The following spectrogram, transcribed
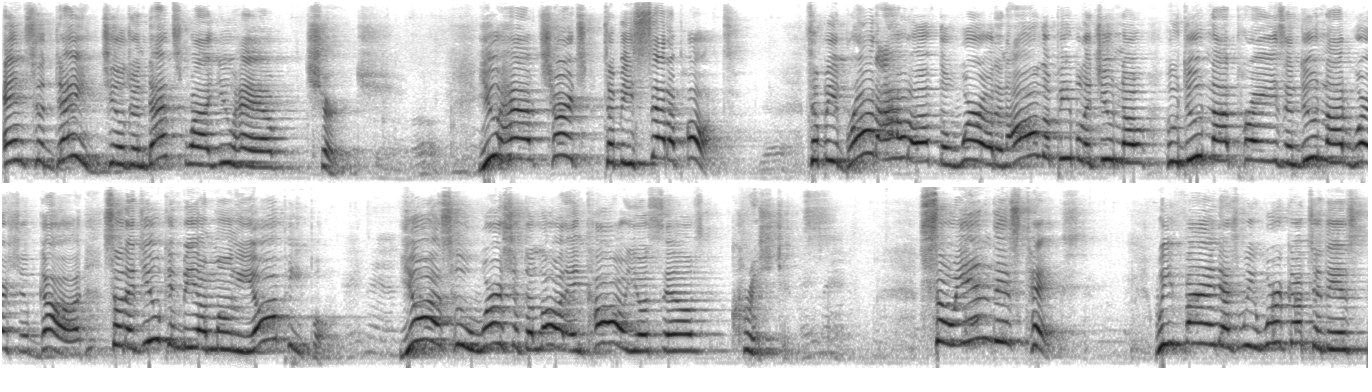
And today, children, that's why you have church. You have church to be set apart to be brought out of the world and all the people that you know who do not praise and do not worship God, so that you can be among your people, Amen. yours who worship the Lord and call yourselves Christians. Amen. So, in this text, we find as we work up to this,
